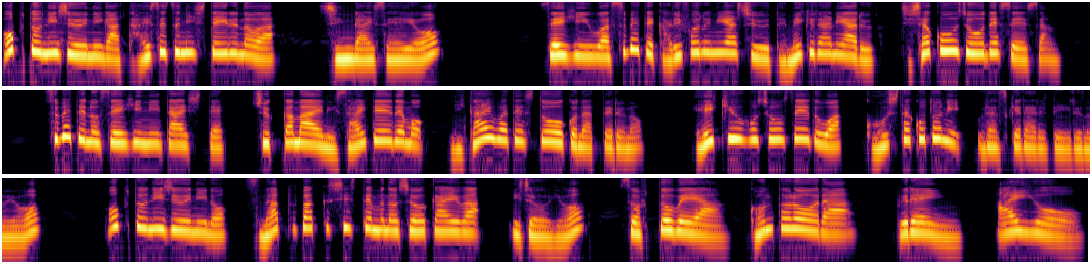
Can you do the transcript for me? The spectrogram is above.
オプト22が大切にしているのは信頼性よ。製品はすべてカリフォルニア州テメキュラにある自社工場で生産。すべての製品に対して出荷前に最低でも2回はテストを行ってるの。永久保証制度はこうしたことに裏付けられているのよ。オプト22のスナップバックシステムの紹介は以上よ。ソフトウェア、コントローラー、ブレイン、IO。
